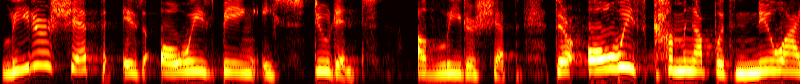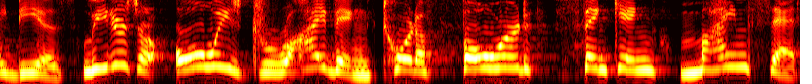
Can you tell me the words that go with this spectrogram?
Leadership is always being a student of leadership. They're always coming up with new ideas. Leaders are always driving toward a forward thinking mindset.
